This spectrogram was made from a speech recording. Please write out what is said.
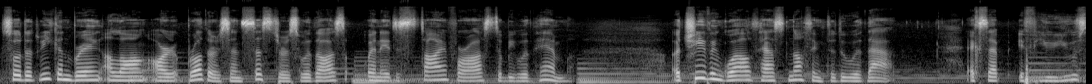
so that we can bring along our brothers and sisters with us when it is time for us to be with Him. Achieving wealth has nothing to do with that, except if you use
